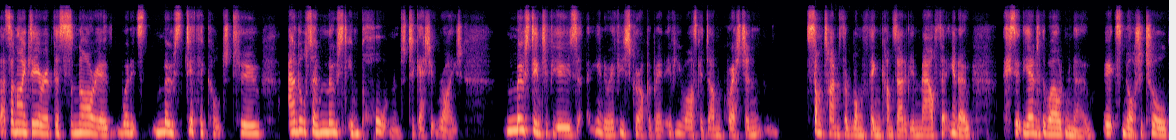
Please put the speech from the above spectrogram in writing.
that's an idea of the scenario when it's most difficult to and also most important to get it right. Most interviews, you know, if you screw up a bit, if you ask a dumb question, sometimes the wrong thing comes out of your mouth. That You know, is it the end of the world? No, it's not at all.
